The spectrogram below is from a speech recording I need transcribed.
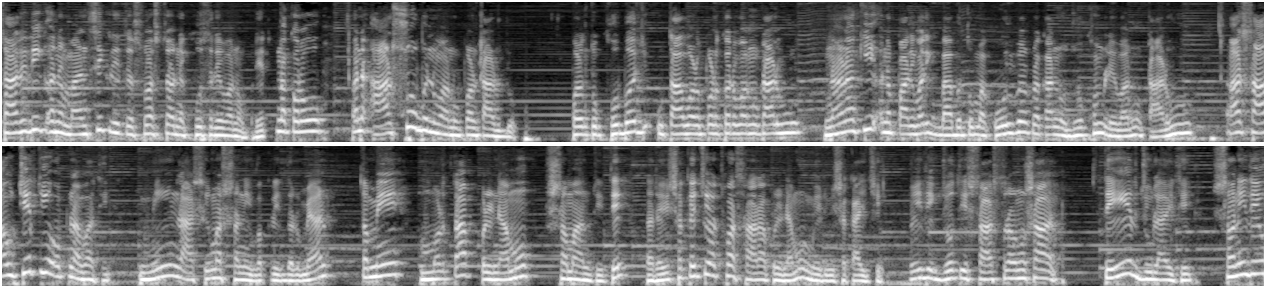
શારીરિક અને માનસિક રીતે સ્વસ્થ અને ખુશ રહેવાનો પ્રયત્ન કરો અને આળસુ બનવાનું પણ ટાળજો. પરંતુ ખૂબ જ ઉતાવળ પણ કરવાનું ટાળવું, નાણાકીય અને પારિવારિક બાબતોમાં કોઈ પણ પ્રકારનું જોખમ લેવાનું ટાળવું, આ સાવચેતીઓ અપનાવવાથી મીન રાશિમાં શનિ વક્રી દરમિયાન તમે મળતા પરિણામો સમાન રીતે રહી શકે છે અથવા સારા પરિણામો મેળવી શકાય છે. વૈદિક જ્યોતિષ શાસ્ત્ર અનુસાર તેર જુલાઈથી શનિદેવ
